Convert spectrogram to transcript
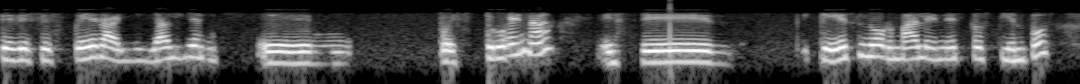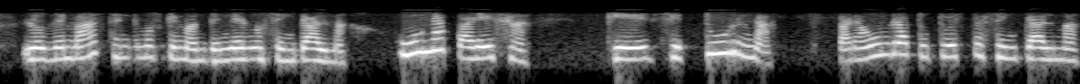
se desespera y alguien eh, pues truena, este, que es normal en estos tiempos, los demás tenemos que mantenernos en calma. Una pareja que se turna, para un rato tú estás en calma,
